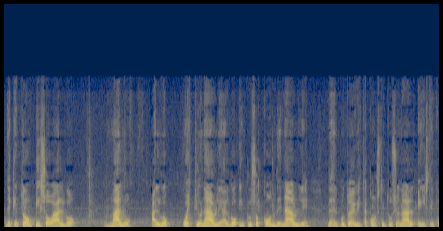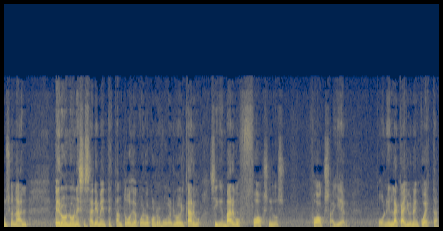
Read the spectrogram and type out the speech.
de que Trump hizo algo malo, algo cuestionable, algo incluso condenable desde el punto de vista constitucional e institucional, pero no necesariamente están todos de acuerdo con removerlo del cargo. Sin embargo, Fox News, Fox ayer, pone en la calle una encuesta,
